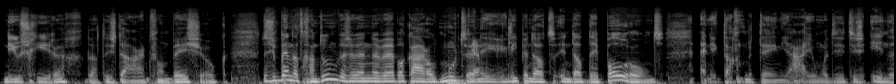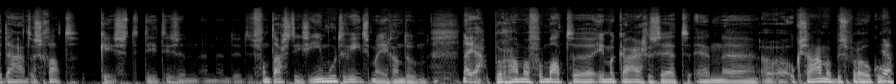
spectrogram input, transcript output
nieuwsgierig. Dat is de aard van het beestje ook. Dus ik ben dat gaan doen. We, zijn, we hebben elkaar ontmoet. En ik, ik liep in dat, in dat depot rond. En ik dacht meteen, ja jongen, dit is inderdaad een schatkist. Dit is, een, een, dit is fantastisch. Hier moeten we iets mee gaan doen. Nou ja, programmaformat eh, in elkaar gezet. En eh, ook samen besproken.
